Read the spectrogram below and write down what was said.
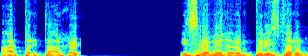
ஆர்ப்பரித்தார்கள். இஸ்ரவேலரும் பெலிஸ்தரும்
